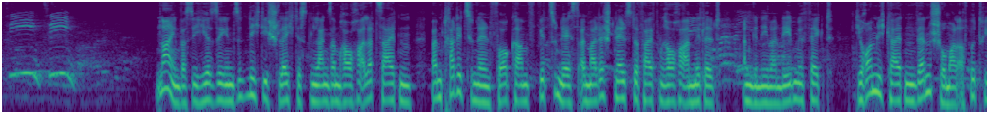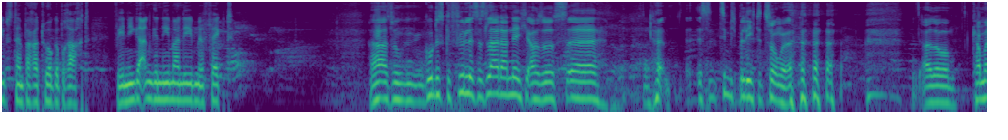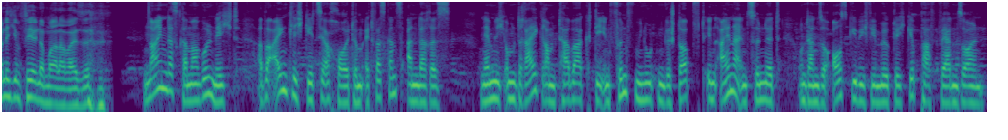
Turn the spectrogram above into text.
Ziehen, ziehen! Nein, was Sie hier sehen, sind nicht die schlechtesten Langsamraucher aller Zeiten. Beim traditionellen Vorkampf wird zunächst einmal der schnellste Pfeifenraucher ermittelt. Angenehmer Nebeneffekt. Die Räumlichkeiten werden schon mal auf Betriebstemperatur gebracht. Weniger angenehmer Nebeneffekt. Ja, so ein gutes Gefühl ist es leider nicht. Also es äh, ist eine ziemlich belegte Zunge. also kann man nicht empfehlen normalerweise. Nein, das kann man wohl nicht. Aber eigentlich geht es ja auch heute um etwas ganz anderes nämlich um drei Gramm Tabak, die in fünf Minuten gestopft, in einer entzündet und dann so ausgiebig wie möglich gepafft werden sollen.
